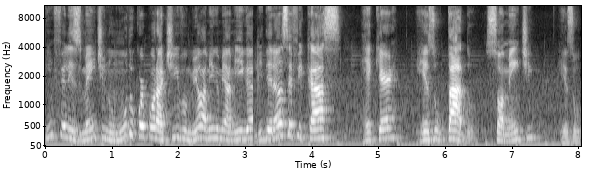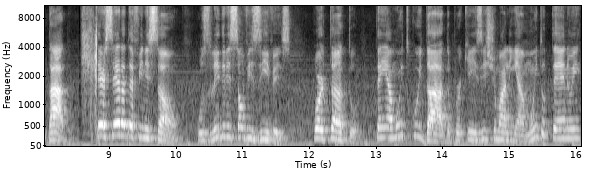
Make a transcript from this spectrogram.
infelizmente, no mundo corporativo, meu amigo e minha amiga, liderança eficaz requer resultado, somente resultado. Terceira definição: os líderes são visíveis. Portanto, tenha muito cuidado, porque existe uma linha muito tênue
